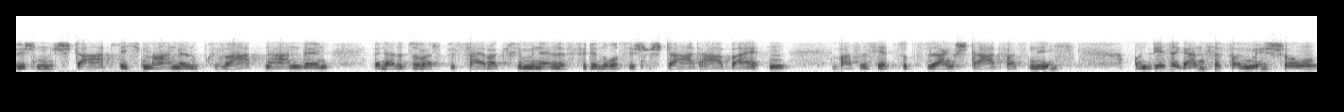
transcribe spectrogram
zwischen staatlichem Handeln und privatem Handeln. Wenn also zum Beispiel Cyberkriminelle für den russischen Staat arbeiten, was ist jetzt sozusagen Staat, was nicht? Und diese ganze Vermischung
